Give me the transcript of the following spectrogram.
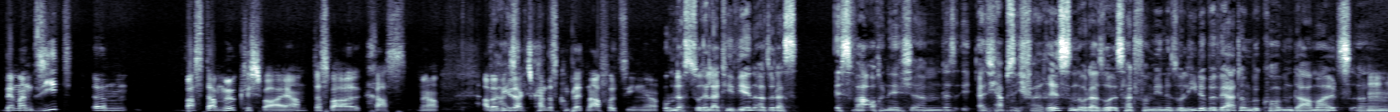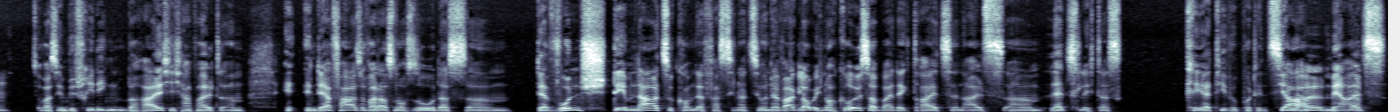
wenn man sieht, ähm, was da möglich war, ja. Das war krass, ja. Aber ja, wie gesagt, ich kann das komplett nachvollziehen, ja. Um das zu relativieren, also das, es war auch nicht, ähm, das, also ich habe es nicht verrissen oder so, es hat von mir eine solide Bewertung bekommen damals. Ähm, mhm. Sowas im befriedigenden Bereich. Ich habe halt, ähm, in, in, der Phase war das noch so, dass ähm, der Wunsch, dem nahe zu kommen, der Faszination, der war, glaube ich, noch größer bei Deck 13 als ähm, letztlich das kreative Potenzial, ja, mehr ja. als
